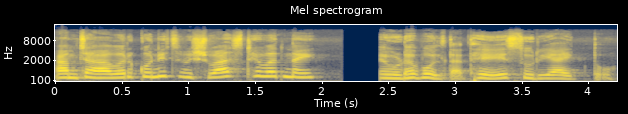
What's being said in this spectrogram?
आमच्यावर कोणीच विश्वास ठेवत नाही. एवढं बोलतात हे सूर्य ऐकतो.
